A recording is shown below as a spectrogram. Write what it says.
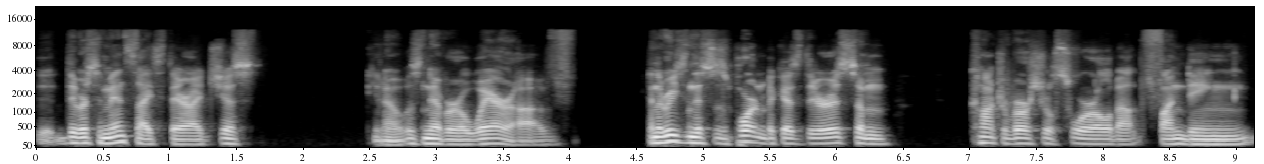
there were some insights there I just, you know, was never aware of. And the reason this is important because there is some controversial swirl about funding,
